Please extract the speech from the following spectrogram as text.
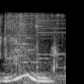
Mmm.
